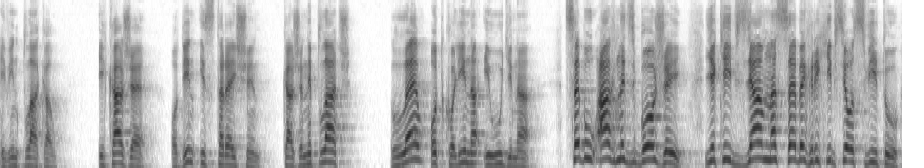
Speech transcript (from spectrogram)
І він плакав. І каже, один із старейшин, каже: не плач, лев от коліна Іудіна. Це був агнець Божий, який взяв на себе гріхи всього світу,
